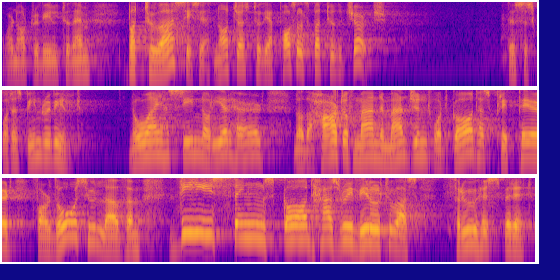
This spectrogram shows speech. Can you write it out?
were not revealed to them. But to us, he said, not just to the apostles, but to the church. This is what has been revealed. No eye has seen, nor ear heard, nor the heart of man imagined what God has prepared for those who love Him. These things God has revealed to us through His Spirit.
